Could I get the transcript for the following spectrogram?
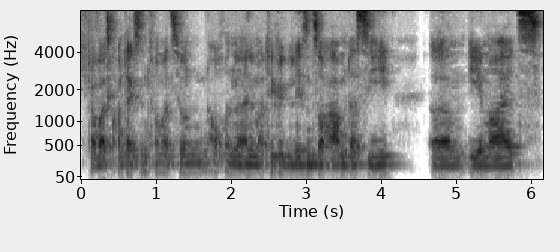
Ich glaube, als Kontextinformation auch in einem Artikel gelesen zu haben, dass sie ähm, ehemals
